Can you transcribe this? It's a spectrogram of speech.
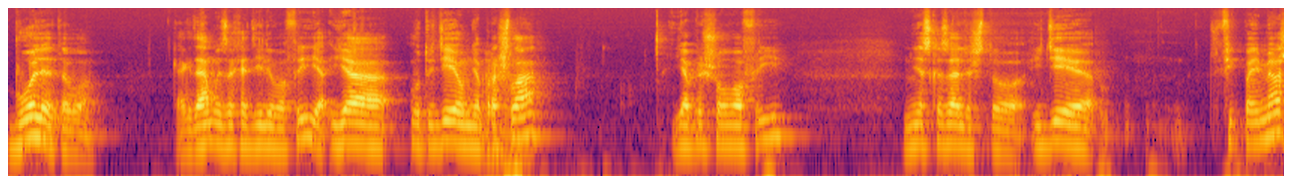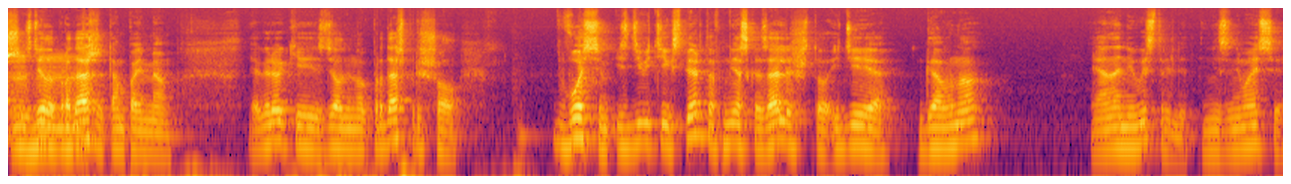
Более того, когда мы заходили во фри, я, я- вот идея у меня прошла, я пришел во фри, мне сказали, что идея фиг поймешь, Мгм. сделай продажи, там поймем. Я говорю, окей, сделал немного продаж, пришел. 8 из 9 экспертов мне сказали, что идея говно, и она не выстрелит, и не занимайся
